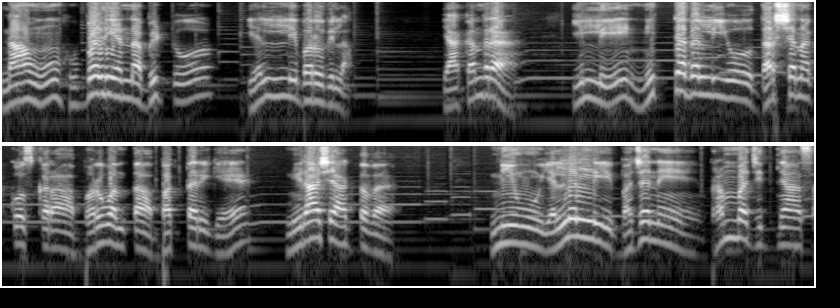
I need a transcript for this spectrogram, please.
ನಾವು ಹುಬ್ಬಳ್ಳಿಯನ್ನ ಬಿಟ್ಟು ಎಲ್ಲಿ ಬರುವುದಿಲ್ಲ. ಯಾಕಂದ್ರ ಇಲ್ಲಿ ನಿತ್ಯದಲ್ಲಿಯೂ ದರ್ಶನಕ್ಕೋಸ್ಕರ ಬರುವಂತ ಭಕ್ತರಿಗೆ ನಿರಾಶೆ ಆಗ್ತದ. ನೀವು ಎಲ್ಲೆಲ್ಲಿ ಭಜನೆ, ಬ್ರಹ್ಮ ಜಿಜ್ಞಾಸ,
